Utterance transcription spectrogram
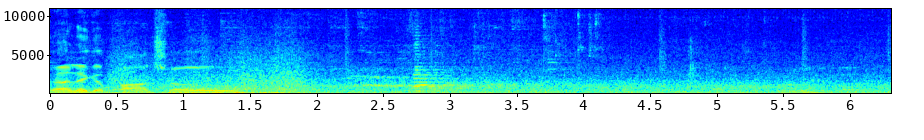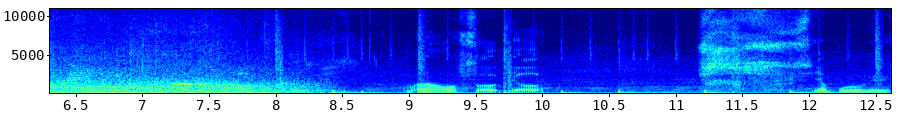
That nigga Poncho. Man, what's up, y'all? Y'all boy here.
